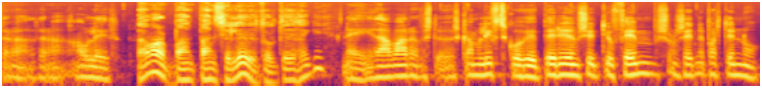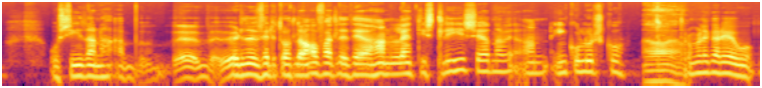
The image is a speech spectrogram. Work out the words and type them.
þegar, áleið Það var band, band sér liðið, þóldið það ekki? Nei, það var skamlíft sko, við byrjuðum 75 svona setnipartinn og, og síðan við fyrir dótlega áfallið þegar hann lendi í slís hérna, við- hann Ingúlur sko, trómuleikari og,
